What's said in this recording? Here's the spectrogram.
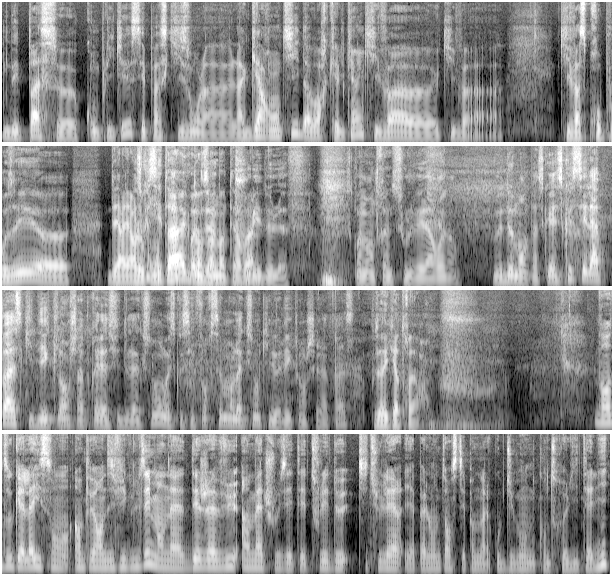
des, passes euh, compliquées, c'est parce qu'ils ont la, la garantie d'avoir quelqu'un qui va, qui, va, qui va se proposer derrière le contact dans un intervalle. et de l'œuf Parce qu'on est en train de soulever la Renan? Je me demande. Parce que est-ce que c'est la passe qui déclenche après la suite de l'action ou est-ce que c'est forcément l'action qui doit déclencher la passe? Vous avez 4 heures. Bon, en tout cas, là, ils sont un peu en difficulté, mais on a déjà vu un match où ils étaient tous les deux titulaires il n'y a pas longtemps, c'était pendant la Coupe du Monde contre l'Italie,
